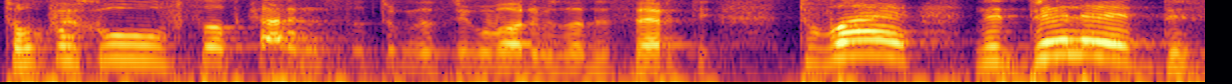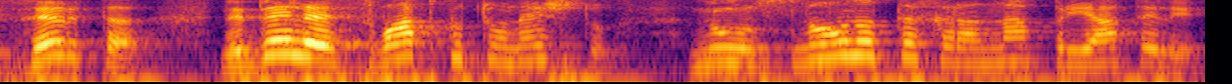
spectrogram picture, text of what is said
Толкова е хубаво в сладкарницата тук да си говорим за десерти. Това е, неделя е десерта. Неделя е сладкото нещо. Но основната храна, приятели,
